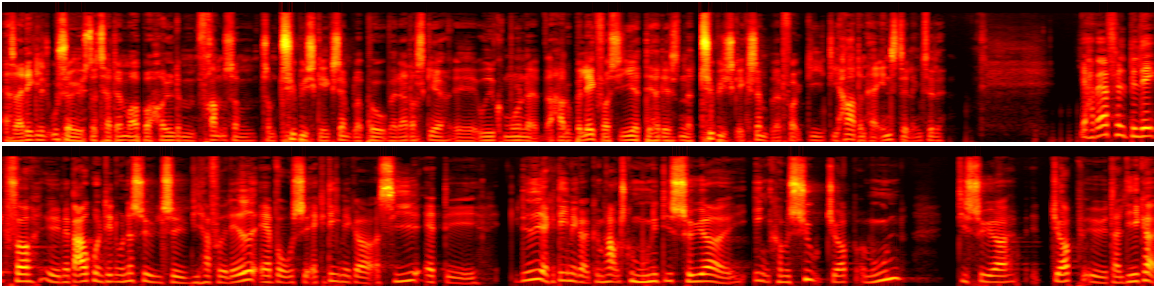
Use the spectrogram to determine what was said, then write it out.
Altså er det ikke lidt useriøst at tage dem op og holde dem frem som, som typiske eksempler på, hvad der, der sker øh, ude i kommunerne? Har du belæg for at sige, at det her det er sådan et typisk eksempel, at folk de, de har den her indstilling til det? Jeg har i hvert fald belæg for, øh, med baggrund af den undersøgelse, vi har fået lavet af vores akademikere, at sige, at øh, ledige akademikere i Københavns Kommune, de søger øh, 1,7 job om ugen. De søger øh, job, øh, der ligger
